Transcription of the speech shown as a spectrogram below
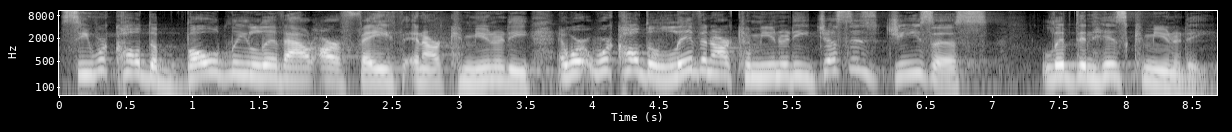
See, we're called to boldly live out our faith in our community, and we're, we're called to live in our community just as Jesus lived in his community.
